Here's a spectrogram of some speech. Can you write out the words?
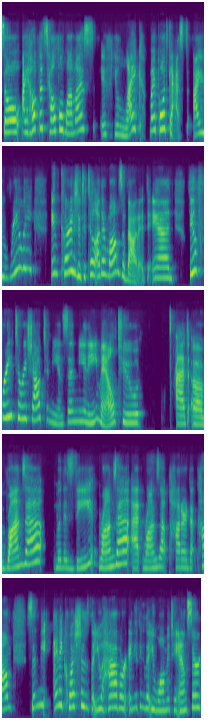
So I hope that's helpful, mamas. If you like my podcast, I really encourage you to tell other moms about it and feel free to reach out to me and send me an email to at uh, Ronza with a Z, Ronza at ronzapotter.com. Send me any questions that you have or anything that you want me to answer.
